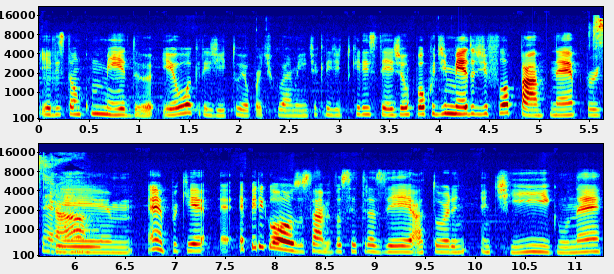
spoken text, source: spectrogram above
eles estão com medo. Eu acredito, eu particularmente acredito que eles estejam um pouco de medo de flopar, né? Porque Será? é, porque é, é perigoso, sabe? Você trazer ator antigo, né?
